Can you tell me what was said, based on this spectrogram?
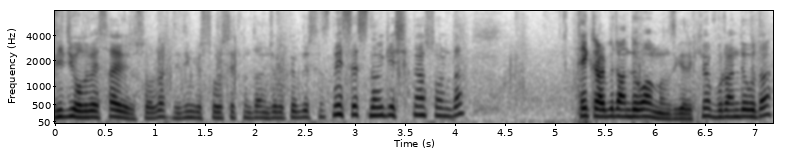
videolu vesaire sorular. Dediğim gibi soru setine daha önce bakabilirsiniz. Neyse sınavı geçtikten sonra da tekrar bir randevu almanız gerekiyor. Bu randevu da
